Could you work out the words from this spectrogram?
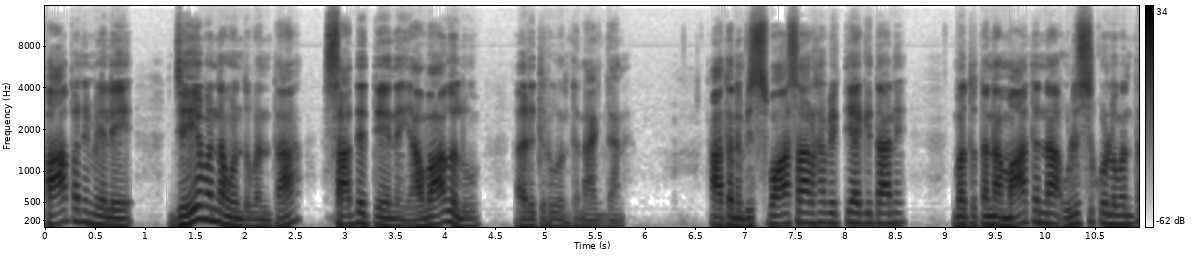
ಪಾಪದ ಮೇಲೆ ಜಯವನ್ನು ಹೊಂದುವಂಥ ಸಾಧ್ಯತೆಯನ್ನು ಯಾವಾಗಲೂ ಅರಿತಿರುವಂತನಾಗಿದ್ದಾನೆ. ಆತನ ವಿಶ್ವಾಸಾರ್ಹ ವ್ಯಕ್ತಿಯಾಗಿದ್ದಾನೆ ಮತ್ತು ತನ್ನ ಮಾತನ್ನು ಉಳಿಸಿಕೊಳ್ಳುವಂಥ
